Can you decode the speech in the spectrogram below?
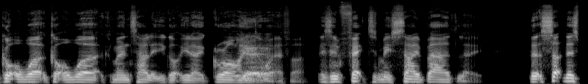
got to work, got to work mentality, you got you know grind Yeah. or whatever, has infected me so badly that there's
